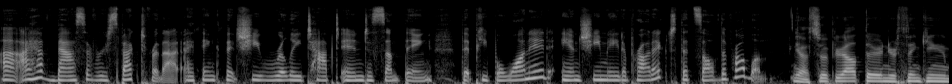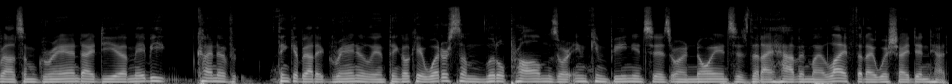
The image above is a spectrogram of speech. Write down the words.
uh, I have massive respect for that. I think that she really tapped into something that people wanted and she made a product that solved the problem. yeah so if you're out there and you're thinking about some grand idea maybe kind of think about it granularly and think okay what are some little problems or inconveniences or annoyances that i have in my life that i wish i didn't have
